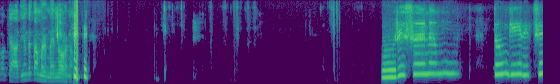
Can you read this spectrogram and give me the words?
ഓക്കെ ആദ്യം നമുക്ക് തമിഴ്മെന്ന് തുടങ്ങാം. ഒരു സനം തൊങ്കിരിച്ച്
